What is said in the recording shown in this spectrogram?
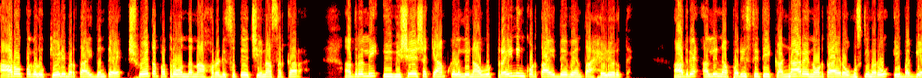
ಆರೋಪಗಳು ಕೇಳಿ ಬರ್ತಾ ಇದ್ದಂತೆ ಶ್ವೇತಪತ್ರವೊಂದನ್ನ ಹೊರಡಿಸುತ್ತೆ ಚೀನಾ ಸರ್ಕಾರ. ಅದರಲ್ಲಿ ಈ ವಿಶೇಷ ಕ್ಯಾಂಪ್ಗಳಲ್ಲಿ ನಾವು ಟ್ರೈನಿಂಗ್ ಕೊಡ್ತಾ ಇದ್ದೇವೆ ಅಂತ ಹೇಳಿರುತ್ತೆ. ಆದ್ರೆ ಅಲ್ಲಿನ ಪರಿಸ್ಥಿತಿ ಕಣ್ಣಾರೆ ನೋಡ್ತಾ ಇರೋ ಮುಸ್ಲಿಮರು ಈ ಬಗ್ಗೆ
